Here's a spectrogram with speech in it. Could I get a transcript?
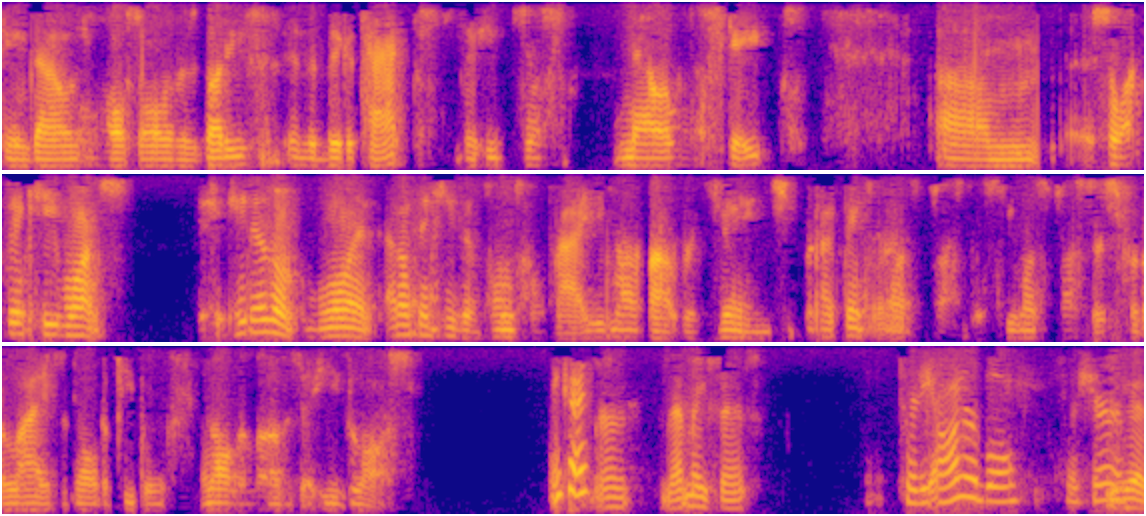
came down, he lost all of his buddies in the big attacks that he just narrowly escaped. Um, so I think he wants he he doesn't want. I don't think he's a vengeful guy. He's not about revenge, but I think he wants justice. He wants justice for the lives of all the people and all the loves that he's lost. Okay. Uh, that makes sense. Pretty honorable, for sure. Yeah,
